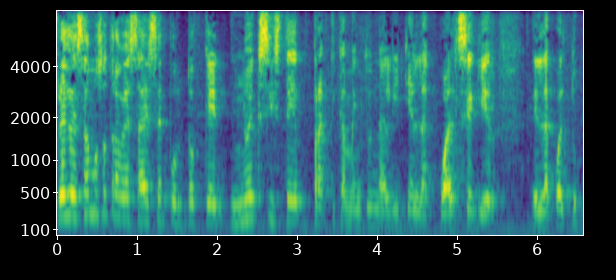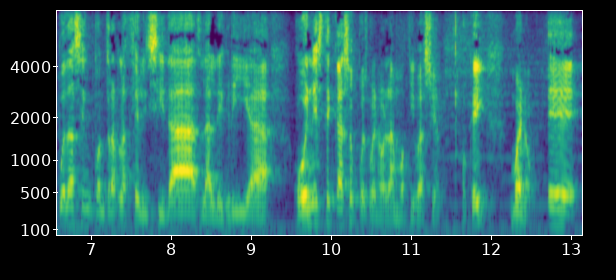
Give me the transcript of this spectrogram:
regresamos otra vez a ese punto que no existe prácticamente una línea en la cual seguir en la cual tú puedas encontrar la felicidad, la alegría o en este caso, pues bueno, la motivación, ¿ok? Bueno, eh,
